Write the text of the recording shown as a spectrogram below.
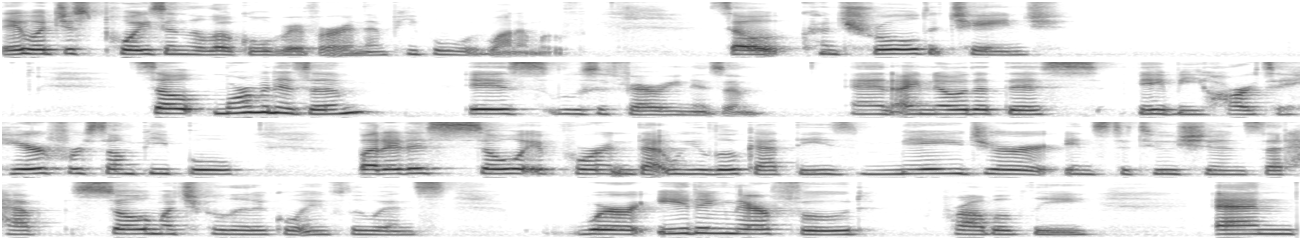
They would just poison the local river and then people would want to move. So, controlled change. So, Mormonism is Luciferianism. And I know that this may be hard to hear for some people but it is so important that we look at these major institutions that have so much political influence. We're eating their food, probably, and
